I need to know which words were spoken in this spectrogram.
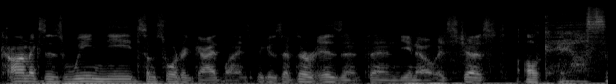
comics is we need some sort of guidelines because if there isn't, then you know it's just All chaos.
